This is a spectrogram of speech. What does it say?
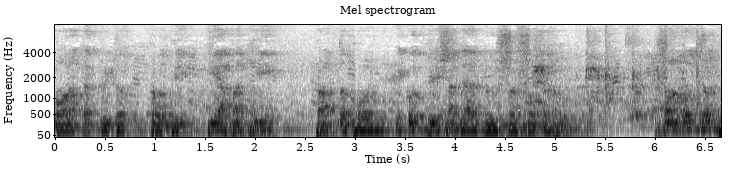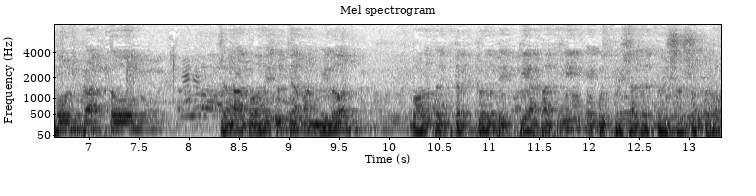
বরাদ্দকৃত প্রতীক টিয়া পাখি, প্রাপ্ত ভোট একত্রিশ হাজার দুইশো সতেরো। সর্বোচ্চ ভোট প্রাপ্ত জনাব ওয়াহিদুজ্জামান মিলন বরাদ্দকৃত প্রতীক টিয়া পাখি একত্রিশ হাজার দুইশো সতেরো।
